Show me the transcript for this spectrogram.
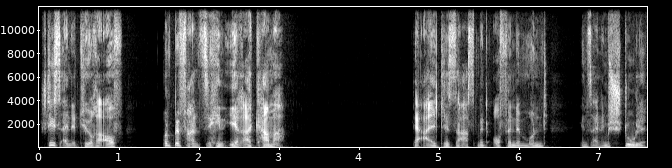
stieß eine Türe auf und befand sich in ihrer Kammer. Der Alte saß mit offenem Mund in seinem Stuhle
